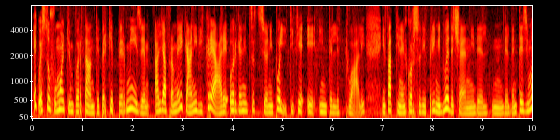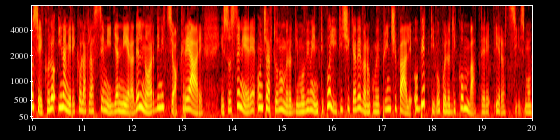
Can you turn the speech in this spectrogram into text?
E questo fu molto importante perché permise agli afroamericani di creare organizzazioni politiche e intellettuali. Infatti, nel corso dei primi due decenni del, mh, del XX secolo, in America la classe media nera del nord iniziò a creare e sostenere un certo numero di movimenti politici che avevano come principale obiettivo quello di combattere il razzismo.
